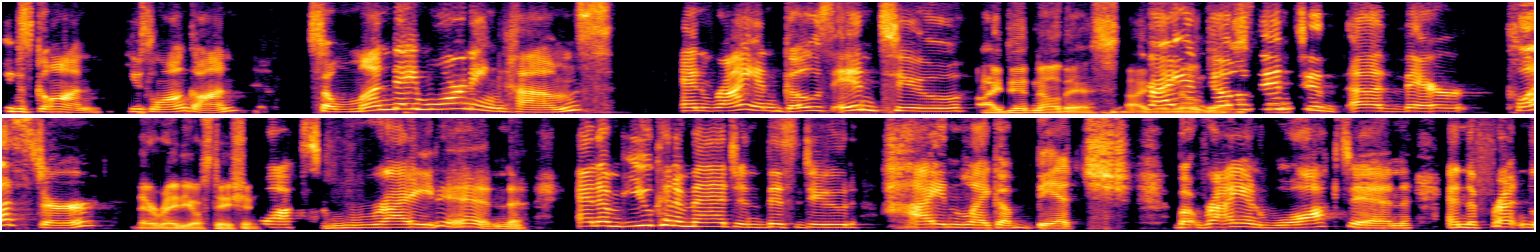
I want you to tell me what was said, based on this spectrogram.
he was gone. He was long gone. So Monday morning comes and Ryan goes into I did know this. I did know Ryan this. goes into uh, their cluster Their radio station. walks right in. And um, you can imagine this dude hiding like a bitch. But Ryan walked in, and the front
